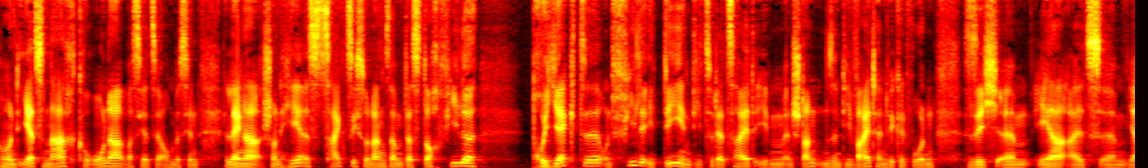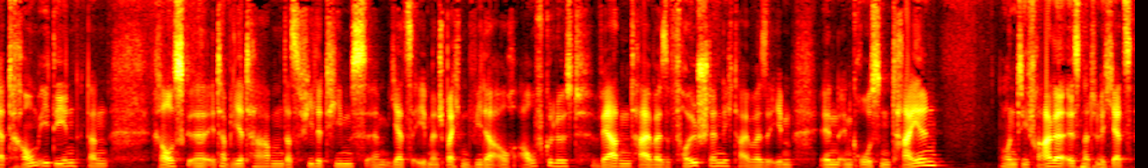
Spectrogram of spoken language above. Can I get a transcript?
Und jetzt nach Corona, was jetzt ja auch ein bisschen länger schon her ist, zeigt sich so langsam, dass doch viele Projekte und viele Ideen, die zu der Zeit eben entstanden sind, die weiterentwickelt wurden, sich ähm, eher als ähm, ja, Traumideen dann raus äh, etabliert haben, dass viele Teams ähm, jetzt eben entsprechend wieder auch aufgelöst werden, teilweise vollständig, teilweise eben in, in großen Teilen. Und die Frage ist natürlich jetzt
